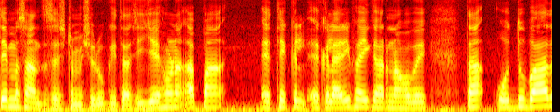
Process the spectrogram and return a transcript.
ਤੇ ਮਸੰਦ ਸਿਸਟਮ ਸ਼ੁਰੂ ਕੀਤਾ ਸੀ। ਜੇ ਹੁਣ ਆਪਾਂ ਇੱਥੇ ਕਲੈਰੀਫਾਈ ਕਰਨਾ ਹੋਵੇ ਤਾਂ ਉਦੋਂ ਬਾਅਦ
